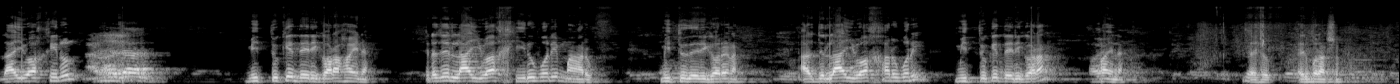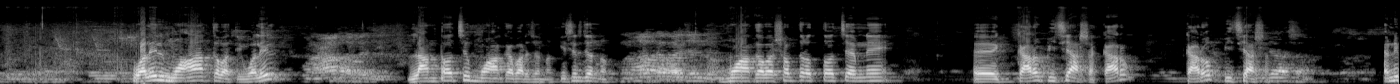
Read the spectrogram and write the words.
লা মৃত্যুকে দেরি করা হয় না। এটা যে লা খির উপরই মারুফ, মৃত্যু দেরি করে না। আর যে লা খার উপরই মৃত্যুকে দেরি করা হয় না। যাই হোক, এরপর আসো। ওয়ালিল মোয়াকাবাতি ওয়ালিল লামটা হচ্ছে মোয়াকাবার জন্য। কিসের জন্য? মোয়াকাবা শব্দের অর্থ হচ্ছে এমনি কারও পিছে আসা কারও কারও পিছে আসা। এমনি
